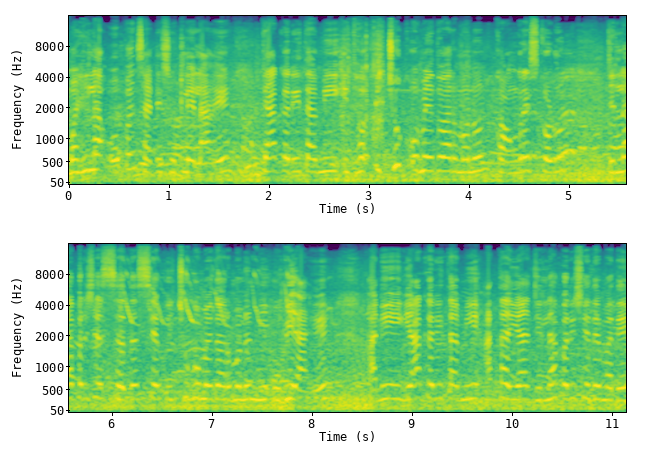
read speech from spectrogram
महिला ओपनसाठी सुटलेला आहे. त्याकरिता मी इथं इच्छुक उमेदवार म्हणून काँग्रेसकडून जिल्हा परिषद सदस्य इच्छुक उमेदवार म्हणून मी उभी आहे. आणि याकरिता मी आता या जिल्हा परिषदेमध्ये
